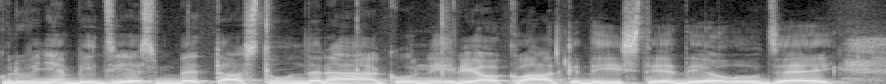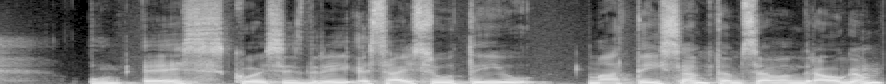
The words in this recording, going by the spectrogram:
kur viņiem bija dziesma, bet tā stunda nāk, un ir jau klāt, kad īstie dievlūdzēji. Un es, ko es izdarīju, es aizsūtīju Matīsam, tam savam draugam,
